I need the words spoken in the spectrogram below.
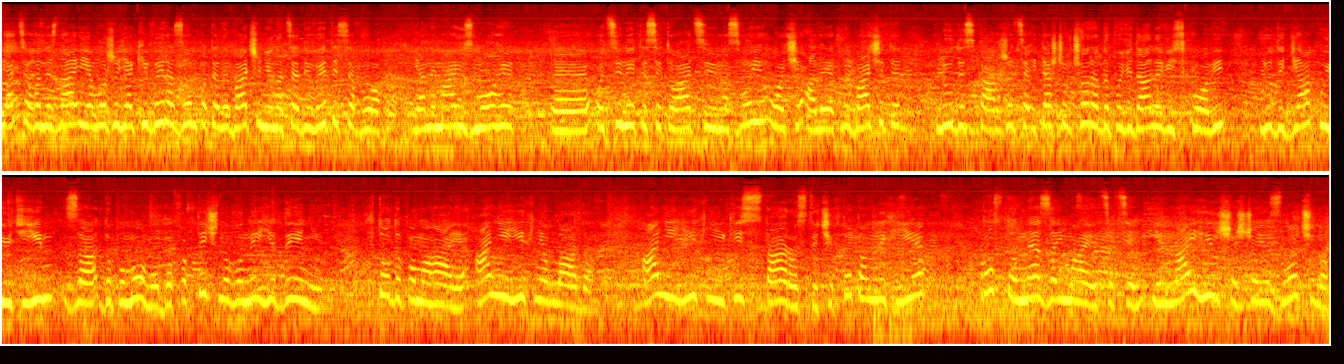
Я цього не знаю. Я можу, як і ви, разом по телебаченню на це дивитися, бо я не маю змоги е, оцінити ситуацію на свої очі. Але як ви бачите, люди скаржаться, і те, що вчора доповідали військові, люди дякують їм за допомогу, бо фактично вони єдині, хто допомагає, ані їхня влада, ані їхні якісь старости, чи хто там в них є. Просто не займаються цим. І найгірше, що є злочином,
